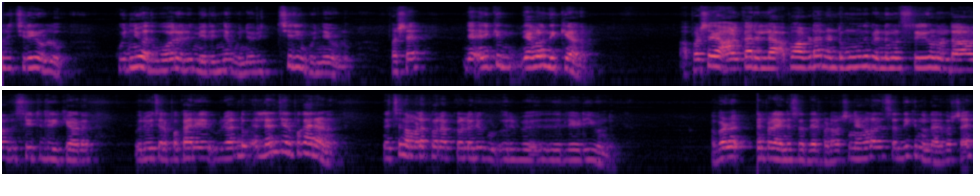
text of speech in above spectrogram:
ഒരു ഇച്ചിരിയേ ഉള്ളൂ. കുഞ്ഞു അതുപോലെ ഒരു മെലിഞ്ഞ കുഞ്ഞു ഒരു ഇച്ചിരിയും കുഞ്ഞേ ഉള്ളൂ. പക്ഷേ എനിക്ക് ഞങ്ങൾ നിൽക്കുകയാണ്. പക്ഷേ ആൾക്കാരെല്ലാം. അപ്പോൾ അവിടെ രണ്ട് മൂന്ന് പെണ്ണുങ്ങൾ സ്ത്രീകളുണ്ട് ആ സീറ്റിലിരിക്കുകയാണ്. ഒരു ചെറുപ്പക്കാർ രണ്ട് എല്ലാവരും ചെറുപ്പക്കാരാണ്. എന്നുവെച്ചാൽ നമ്മളെപ്പോലൊക്കെ ഉള്ളൊരു കു- ഒരു ലേഡിയും ഉണ്ട് അപ്പോൾ ഇപ്പോഴും എന്റെ ശ്രദ്ധയിൽപ്പെടുക പക്ഷെ ഞങ്ങളത് ശ്രദ്ധിക്കുന്നുണ്ടായിരുന്നു. പക്ഷേ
